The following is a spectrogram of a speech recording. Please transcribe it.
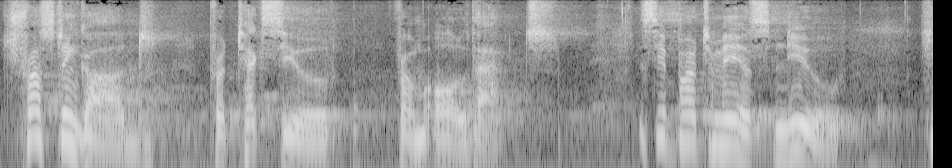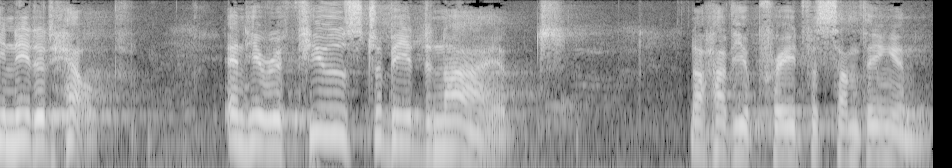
Trusting God protects you from all that. See, Bartimaeus knew he needed help, and he refused to be denied. Now, have you prayed for something and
